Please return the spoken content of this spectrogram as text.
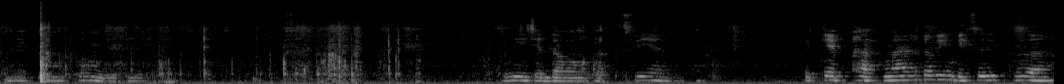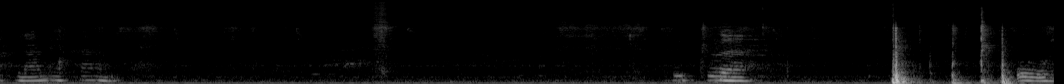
ไม่ได้ตั้งกล้องดีๆนี่ จะดองผักเสี้ยน ไปเก็บผักมาแล้วก็วิ่งไปซื้อเกลือร้านข้างซื้อเกลือ โอ้ย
